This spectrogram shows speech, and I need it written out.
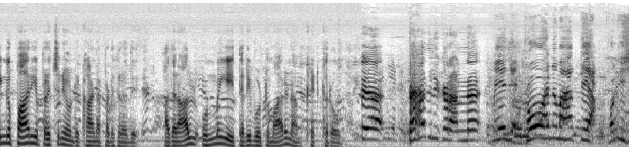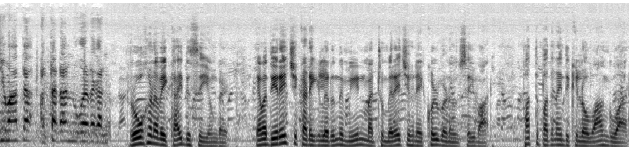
இங்கு பாரிய பிரச்சனை ஒன்று காணப்படுகிறது. அதனால் உண்மையை தெளிவூட்டுமாறு நாம் கேட்கிறோம். ரோஹனவை கைது செய்யுங்கள். எமது இறைச்சி கடையிலிருந்து மீன் மற்றும் இறைச்சிகளை கொள்வனவு செய்வார். பத்து பதினைந்து கிலோ வாங்குவார்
